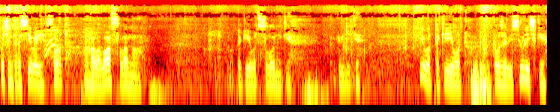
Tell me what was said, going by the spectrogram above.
Очень красивый сорт голова слона. Вот такие вот слоники, как видите. И вот такие вот тоже висюлечки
